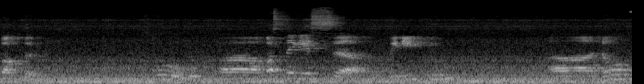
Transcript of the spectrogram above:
bunker? So, first thing is we need to uh, know,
